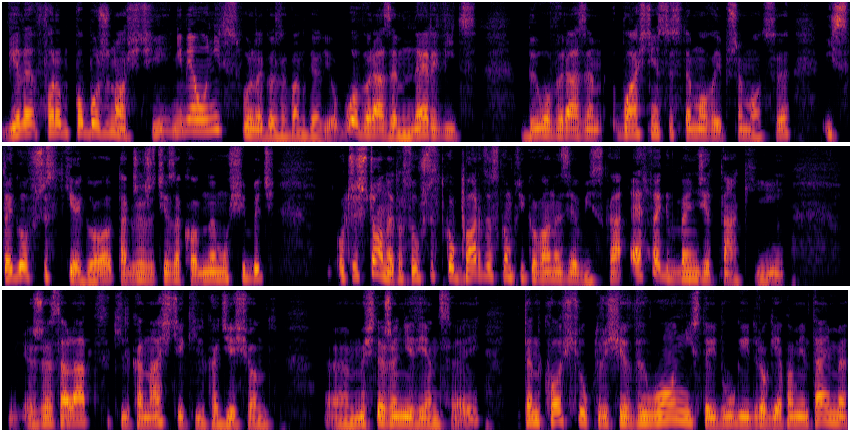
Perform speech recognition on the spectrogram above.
wiele form pobożności nie miało nic wspólnego z Ewangelią. Było wyrazem nerwic, było wyrazem właśnie systemowej przemocy i z tego wszystkiego także życie zakonne musi być oczyszczone. To są wszystko bardzo skomplikowane zjawiska. Efekt będzie taki, że za lat kilkanaście, kilkadziesiąt, e, myślę, że nie więcej, ten kościół, który się wyłoni z tej długiej drogi, a pamiętajmy,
